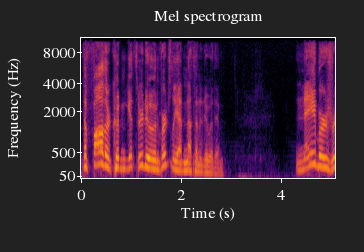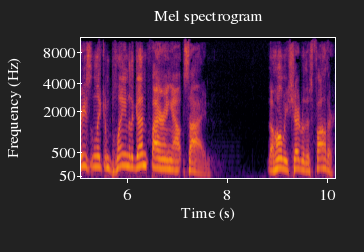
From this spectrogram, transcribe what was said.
The father couldn't get through to him and virtually had nothing to do with him. Neighbors recently complained of the gunfiring outside the home he shared with his father.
